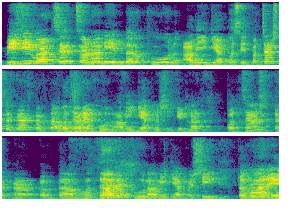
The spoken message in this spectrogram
બીજી વાત છે, ચણાની અંદર ફૂલ આવી ગયા પછી, પચાસ ટકા કરતા વધારે ફૂલ આવી ગયા પછી, કેટલા? પચાસ ટકા કરતા વધારે ફૂલ આવી ગયા પછી, તમારે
